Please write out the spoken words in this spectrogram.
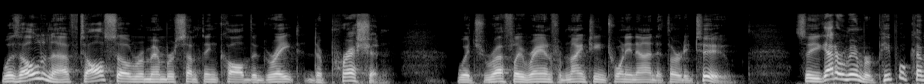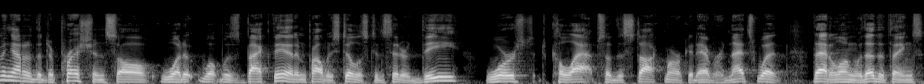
was old enough to also remember something called the Great Depression, which roughly ran from 1929 to 32. So you got to remember, people coming out of the Depression saw what it, what was back then and probably still is considered the worst collapse of the stock market ever. And that's what that, along with other things,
